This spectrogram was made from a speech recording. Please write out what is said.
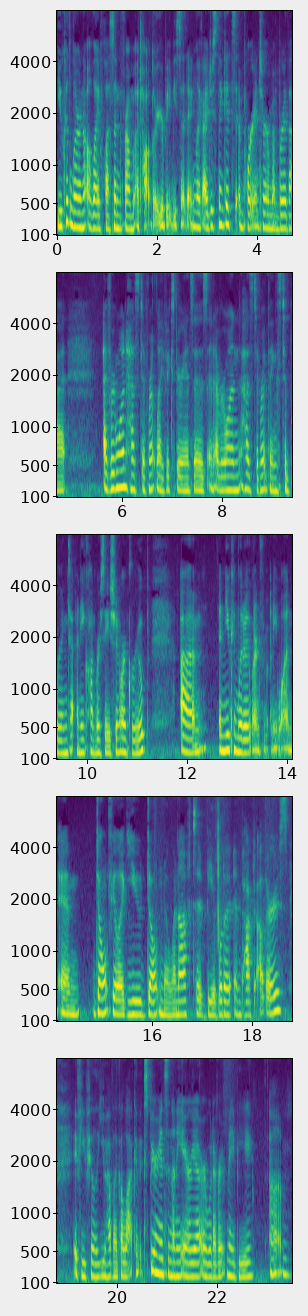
You could learn a life lesson from a toddler you're babysitting. Like I just think it's important to remember that everyone has different life experiences and everyone has different things to bring to any conversation or group. Um, and you can literally learn from anyone. And don't feel like you don't know enough to be able to impact others. If you feel like you have like a lack of experience in any area or whatever it may be, um,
